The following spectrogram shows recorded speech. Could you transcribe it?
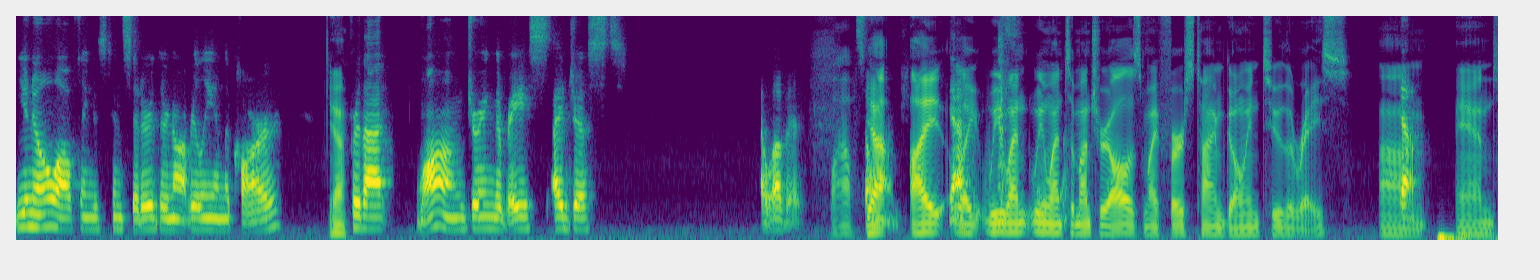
you know all things considered they're not really in the car Yeah. for that long during the race i just i love it Wow. so yeah, much I Yeah. like we went we went to Montreal as my first time going to the race. Um and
